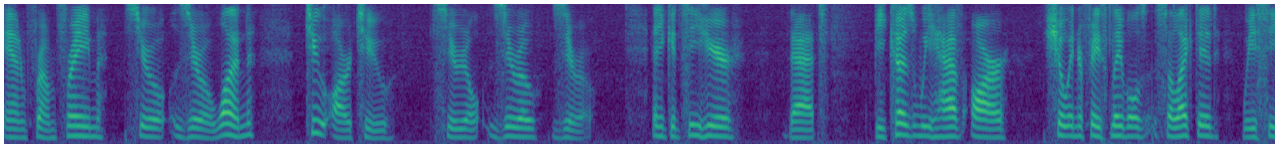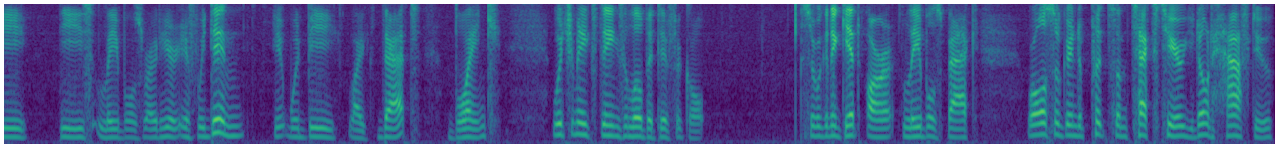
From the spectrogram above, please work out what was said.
and from frame 001 to R2 serial 00. And you can see here that because we have our show interface labels selected, we see these labels right here. If we didn't, it would be like that, blank, which makes things a little bit difficult. So we're going to get our labels back. We're also going to put some text here. You don't have to,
